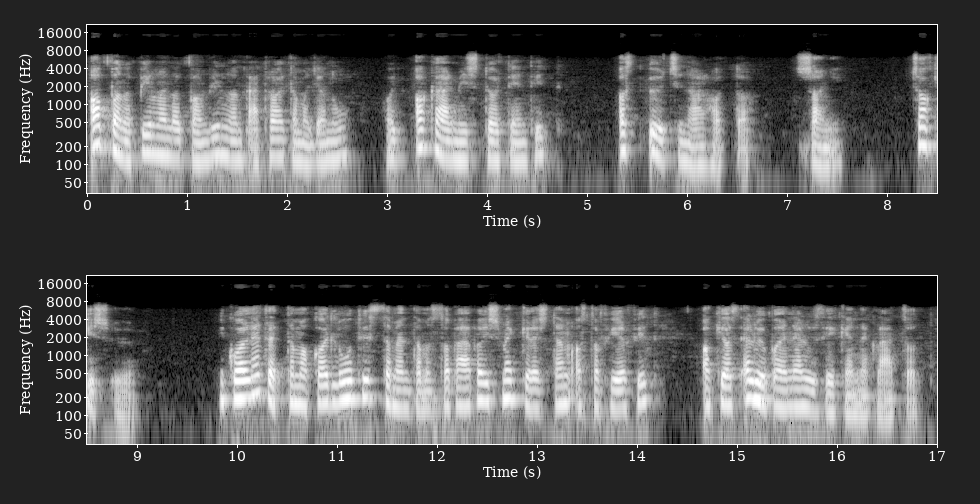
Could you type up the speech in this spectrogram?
Abban a pillanatban villant át rajtam a gyanú, hogy akármi is történt itt, azt ő csinálhatta. Sanyi. Csak is ő. Mikor letettem a kagylót, visszamentem a szobába, és megkerestem azt a férfit, aki az előbb olyan előzékenynek látszott.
